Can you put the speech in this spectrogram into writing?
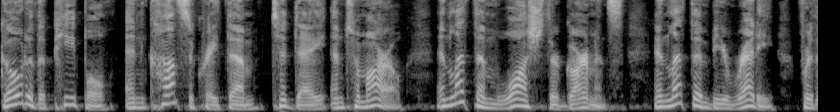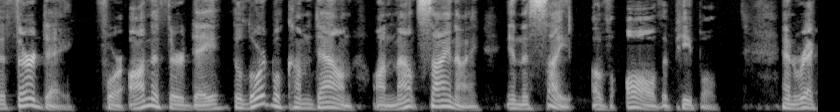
Go to the people and consecrate them today and tomorrow, and let them wash their garments, and let them be ready for the third day. For on the third day, the Lord will come down on Mount Sinai in the sight of all the people. And Rick,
